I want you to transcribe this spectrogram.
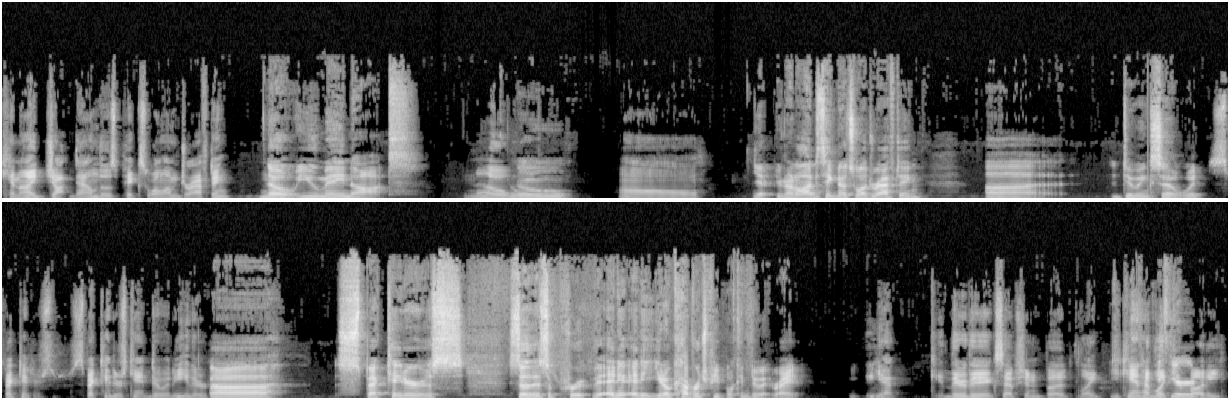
Can I jot down those picks while I'm drafting? No, you may not. No. No. Oh. Yep, you're not allowed to take notes while drafting. Uh, doing so would Spectators spectators can't do it either. uh, spectators. So there's a pro- any any you know coverage people can do it, right? yeah, they're the exception, but like you can't have like your buddy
